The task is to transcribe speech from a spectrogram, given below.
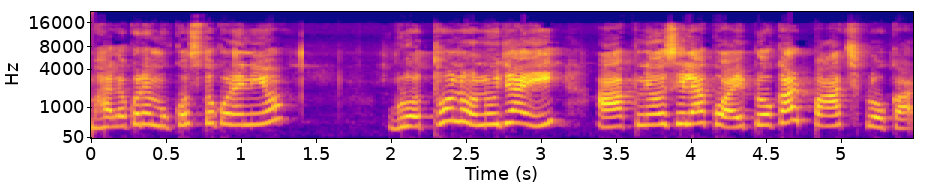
ভালো করে মুখস্থ করে নিও। গ্রথন অনুযায়ী আগ্নেয় শিলা কয় প্রকার? পাঁচ প্রকার।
